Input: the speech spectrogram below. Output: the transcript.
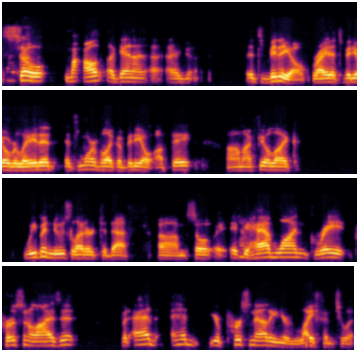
so my, I'll, again, I, I, it's video, right? It's video related. It's more of like a video update. Um, I feel like we've been newsletter to death. Um, so if you have one, great, personalize it, but add add your personality and your life into it.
